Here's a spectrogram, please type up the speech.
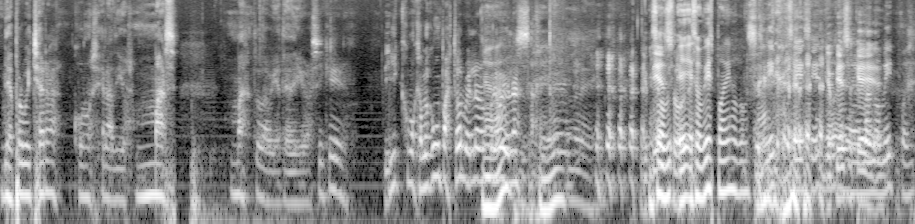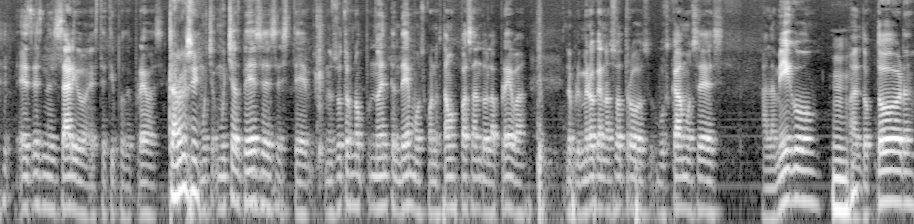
de aprovechar a conocer a Dios más, más todavía, te digo. Así que, y como que habló como un pastor, ¿verdad? ¿verdad? Sí. Yo Eso- pienso, eh, ¿Es obispo, dijo? ¿cómo? Sí. Sí, sí, Yo no, pienso que- obispo. es, es necesario este tipo de pruebas. Claro que sí. Mucha- muchas veces este, nosotros no, no entendemos cuando estamos pasando la prueba. Lo primero que nosotros buscamos es al amigo, Ujú. al doctor,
